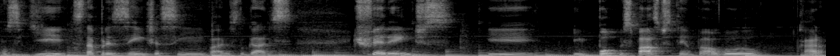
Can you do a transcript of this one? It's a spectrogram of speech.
conseguir estar presente assim em vários lugares diferentes e em pouco espaço de tempo é algo, cara,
